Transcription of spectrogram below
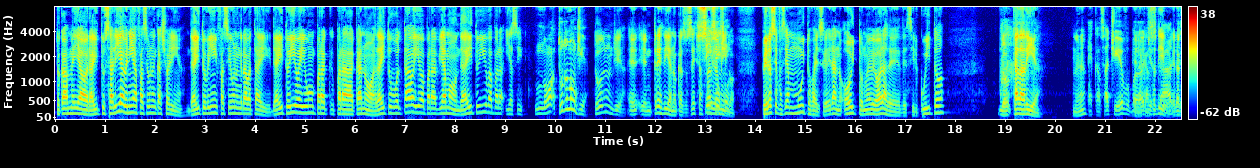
tocabas media hora. Ahí tú salías, venías a hacer uno en Cachoeirinha. De ahí tú venías y hacías uno en Gravataí. De ahí tú ibas y uno para, para Canoas. De ahí tú voltabas y ibas para Viamón. De ahí tú ibas para... Y así. No, tudo num dia. Todo en un día. En, en tres días, no caso. Sexta, Sí, sábado y sí, sí. domingo. Pero se hacían muchos bailes. Eran ocho o nueve horas de, de circuito lo- cada día. ¿eh? É cansativo, Era cansativo, desgaste, era desgaste,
